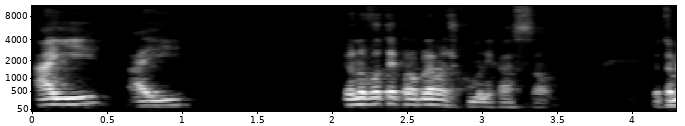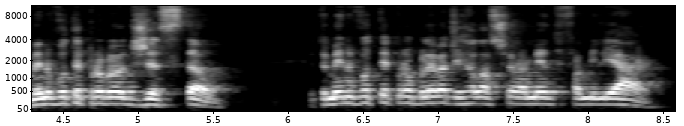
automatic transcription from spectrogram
aí, aí, eu não vou ter problema de comunicação. Eu também não vou ter problema de gestão. Eu também não vou ter problema de relacionamento familiar.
